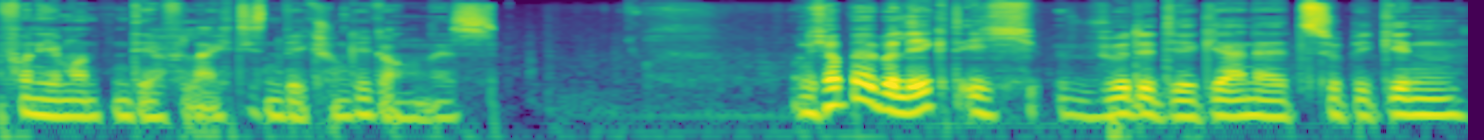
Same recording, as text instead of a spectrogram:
von jemandem, der vielleicht diesen Weg schon gegangen ist. Und ich habe mir überlegt, ich würde dir gerne zu Beginn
